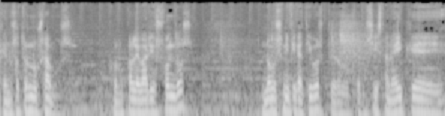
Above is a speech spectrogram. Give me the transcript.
que nosotros no usamos, con lo cual hay varios fondos no muy significativos, pero, pero sí están ahí que,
